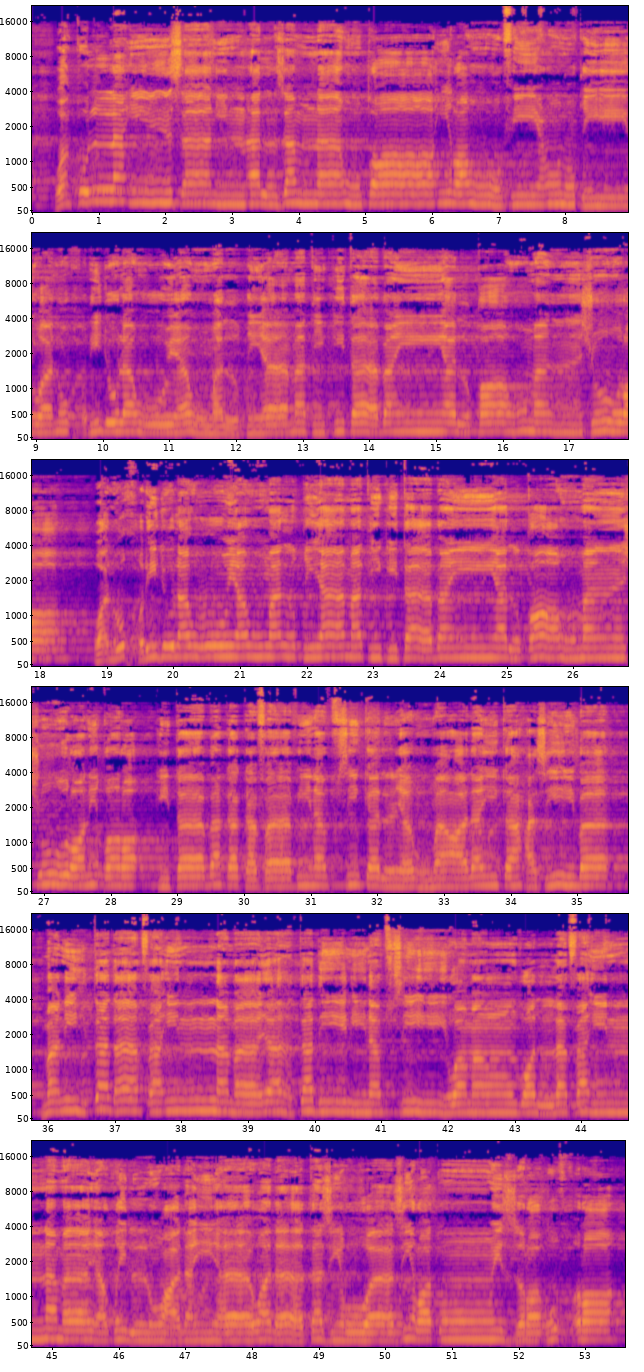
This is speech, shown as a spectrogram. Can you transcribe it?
وكل إنسان ألزمناه طائره في عنقه ونخرج له يوم القيامة كتابا يلقاه منشورا ونخرج له يوم القيامة كتابا يلقاه منشورا اقرأ كتابك كفى بنفسك اليوم عليك حسيبا. من اهتدى فإنما يهتدي لنفسه ومن ضل فإنما يضل عليها. ولا تزر وازرة وزر أخرى.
